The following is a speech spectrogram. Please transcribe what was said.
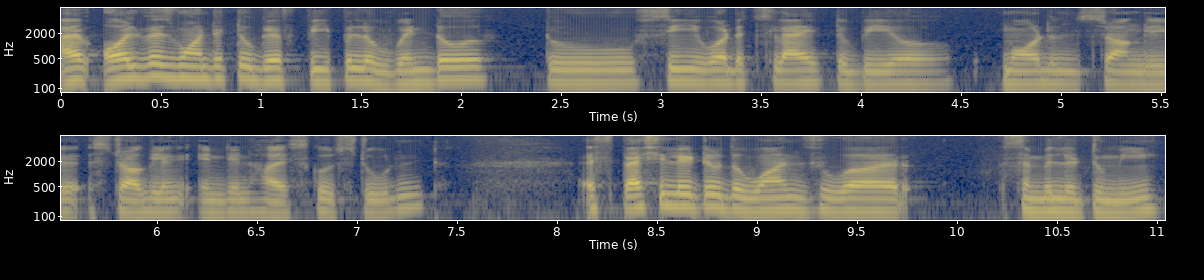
I've always wanted to give people a window to see what it's like to be a modern struggling Indian high school student, especially to the ones who are similar to me,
